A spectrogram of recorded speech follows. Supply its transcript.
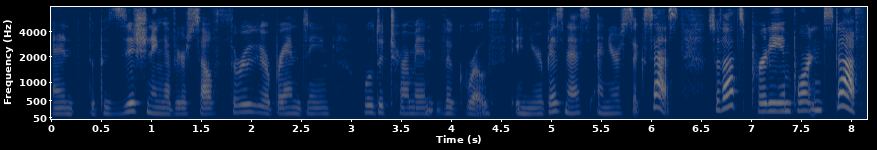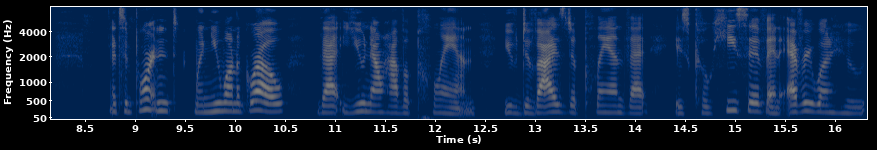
And the positioning of yourself through your branding will determine the growth in your business and your success. So that's pretty important stuff. It's important when you want to grow that you now have a plan. You've devised a plan that is cohesive, and everyone who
